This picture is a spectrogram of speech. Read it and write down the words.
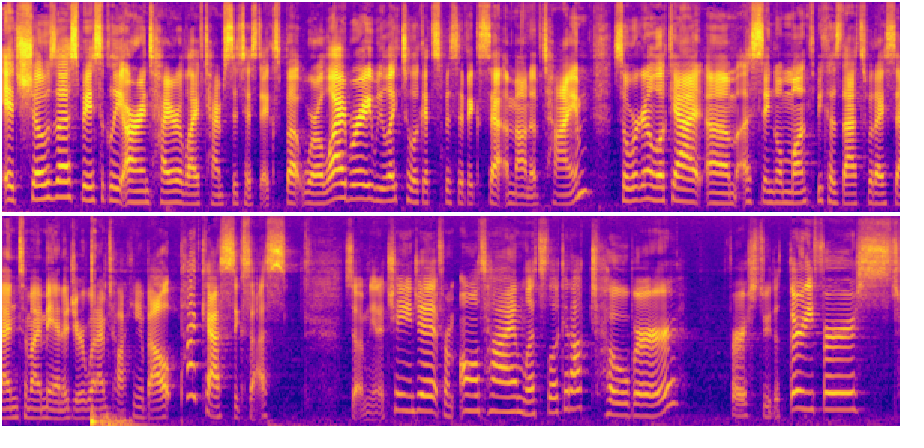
it shows us basically our entire lifetime statistics. But we're a library, we like to look at specific set amount of time. So we're going to look at um, a single month because that's what I send to my manager when I'm talking about podcast success. So I'm going to change it from all time. Let's look at October 1st through the 31st.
